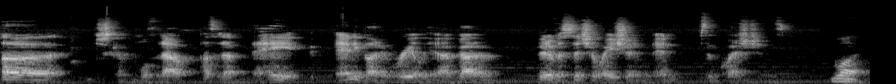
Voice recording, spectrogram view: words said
Uh, just kind of pulls it out, puts it up. Hey, anybody really? I've got a bit of a situation and some questions. what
